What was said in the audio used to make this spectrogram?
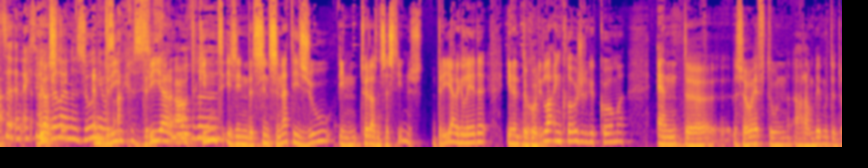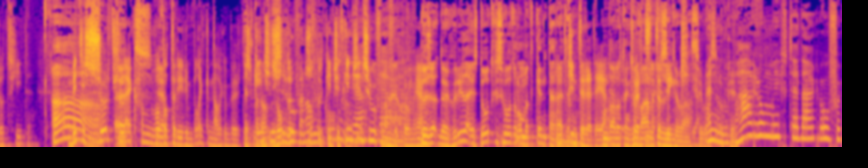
echte, een echte Juist, gorilla en een zoon, een die was drie, agressief drie jaar oud kind is in de Cincinnati Zoo in 2016, dus drie jaar geleden, in de gorilla-enclosure gekomen. En de zoo heeft toen Harambe moeten doodschieten. Ah, een beetje soortgelijk het- van wat ja. dat er hier in Blankendaal gebeurd is. Het kindje is er zonder, goed vanaf zonder kindje. Het gekomen. kindje is er goed Ja, vanaf ja. gekomen, ja. Dus de gorilla is doodgeschoten om het kind te redden. het kind te redden, ja. Omdat het een gevaarlijke situatie was. En waarom heeft hij daarover...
